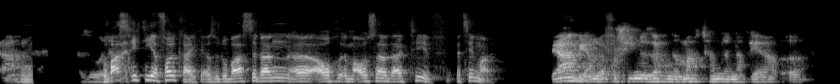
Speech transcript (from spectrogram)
Ja. Also, du warst richtig erfolgreich. Also du warst ja dann äh, auch im Ausland aktiv. Erzähl mal. Ja, wir haben da verschiedene Sachen gemacht, haben dann nachher, äh,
